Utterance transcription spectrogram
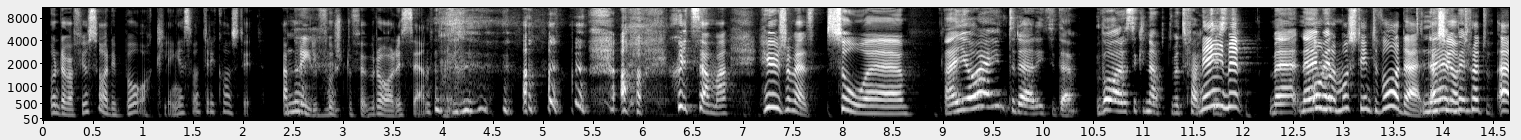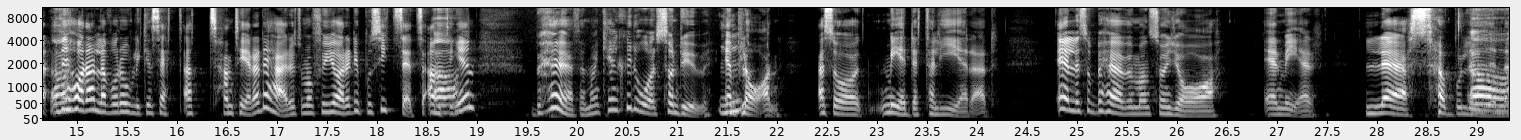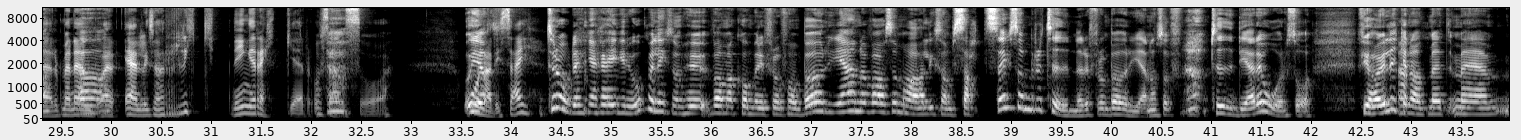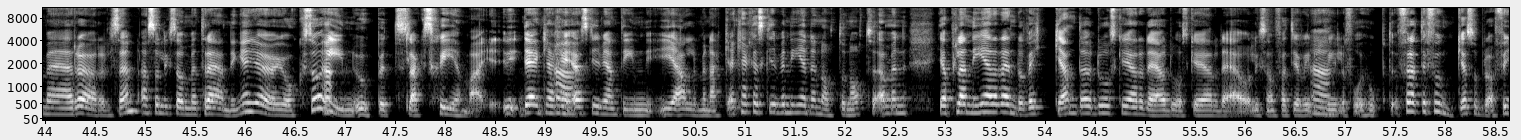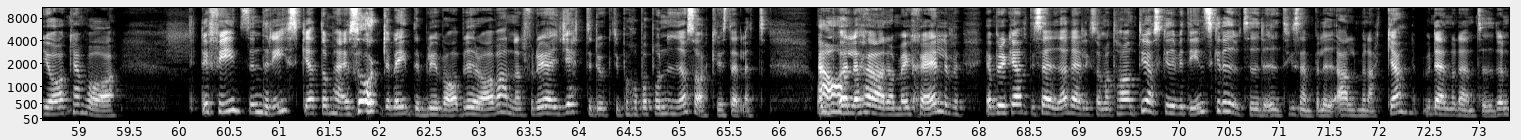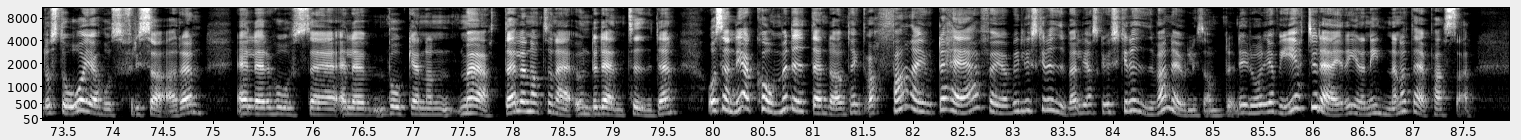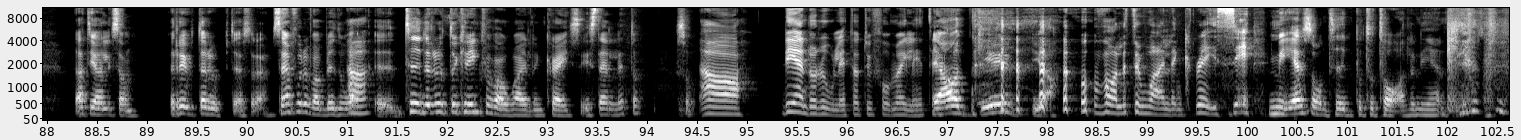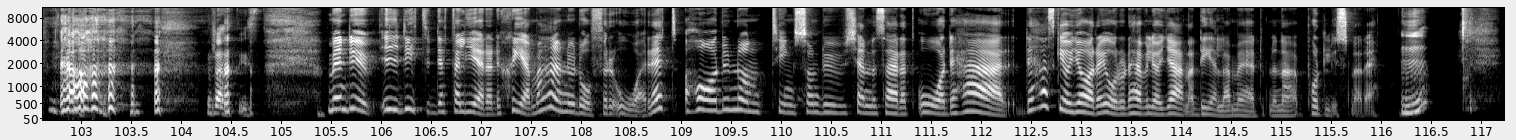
undrar varför jag sa det baklänges, var inte det konstigt? April Nej. först och februari sen. ja, skitsamma, hur som helst, så... Eh, Nej, jag är inte där riktigt än. Vare sig knappt med faktiskt. Nej, men- men, nej, men man måste inte vara där. Nej, alltså jag men- tror att äh, ja. vi har alla våra olika sätt att hantera det här. Utan man får göra det på sitt sätt. Så antingen behöver man kanske då, som du, en Mm. plan. Alltså mer detaljerad. Eller så behöver man som jag en mer lösa boliner Ja, men ändå ja. en, en liksom riktning räcker. Och sen så ordnar det sig. tror det kanske hänger ihop med liksom hur, var man kommer ifrån från början och vad som har liksom satt sig som rutiner från början, alltså tidigare år så. För jag har ju likadant med, med, med rörelsen, alltså liksom med träningen gör jag ju också in upp ett slags schema. Den kanske, Ja. jag skriver inte in i almanackan, jag kanske skriver ner det något och något. Ja, men jag planerar ändå veckan, då, då ska jag göra det och då ska jag göra det och liksom för att jag vill, Ja. vill få ihop det. För att det funkar så bra, för jag kan vara det finns en risk att de här sakerna inte blir av, blir av annars för då är jag jätteduktig på att hoppa på nya saker istället. Och, Ja. Eller höra mig själv. Jag brukar alltid säga det liksom, att har inte jag skrivit in skrivtid i till exempel i almanackan den och den tiden då står jag hos frisören eller, hos, eh, eller bokar någon möte eller något sånt här under den tiden. Och sen när jag kommer dit den dagen tänkte vad fan har jag gjort det här för? Jag vill ju skriva eller jag ska ju skriva nu liksom. Det är då, jag vet ju det redan innan att det här passar. Att jag liksom rutar upp det sådär. Sen får det vara bli Ja. eh, tiden runt omkring får vara wild and crazy istället då. Så. Ja, det är ändå roligt att du får möjlighet till Ja, gud ja. att vara lite wild and crazy. Mer sån tid på totalen egentligen. Faktiskt. Men du, i ditt detaljerade schema här nu då för året, har du någonting som du känner så här att åh, det här, det här ska jag göra i år och det här vill jag gärna dela med mina poddlyssnare?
